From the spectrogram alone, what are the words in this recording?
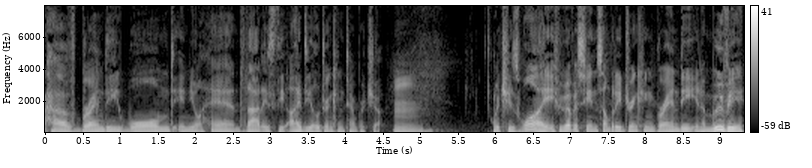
have brandy warmed in your hand. That is the ideal drinking temperature. Mm. Which is why, if you've ever seen somebody drinking brandy in a movie,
